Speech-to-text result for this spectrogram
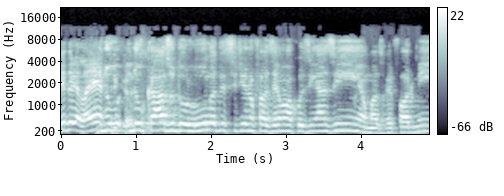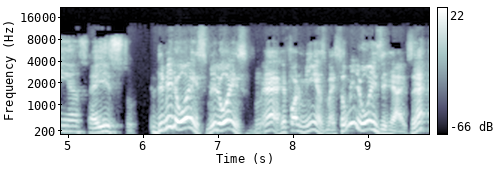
hidrelétricas. E no, e no caso do Lula, decidiram fazer uma cozinhazinha, umas reforminhas, é isso? De milhões, milhões, é, reforminhas, mas são milhões de reais, né?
